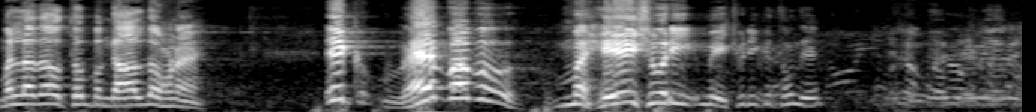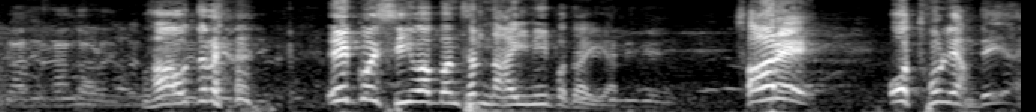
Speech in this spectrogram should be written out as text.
ਮੈਨੂੰ ਲੱਗਦਾ ਉੱਥੋਂ ਬੰਗਾਲ ਦਾ ਹੋਣਾ ਹੈ। ਇੱਕ ਵੈਭਵ ਮਹੇਸ਼ਵਰੀ ਮਹੇਸ਼ਵਰੀ ਕਿੱਥੋਂ ਦੇ? ਹਾਂ, ਉਧਰ। ਇਹ ਕੋਈ ਸੀਮਾ ਬੰਸਲ ਨਾ ਹੀ ਨਹੀਂ ਪਤਾ ਯਾਰ। ਸਾਰੇ ਉੱਥੋਂ ਲਿਆਂਦੇ ਆ।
